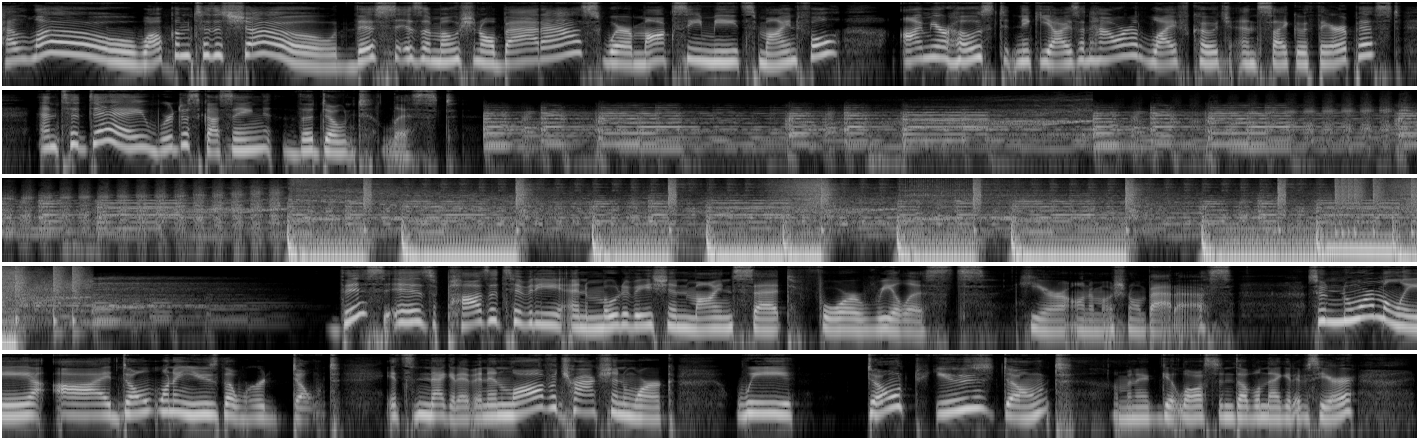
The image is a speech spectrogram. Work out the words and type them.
Hello, welcome to the show. This is Emotional Badass, where Moxie meets Mindful. I'm your host, Nikki Eisenhauer, life coach and psychotherapist. And today we're discussing the don't list. This is positivity and motivation mindset for realists here on Emotional Badass. So normally I don't want to use the word don't. It's negative. And in law of attraction work, we don't use don't. I'm going to get lost in double negatives here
